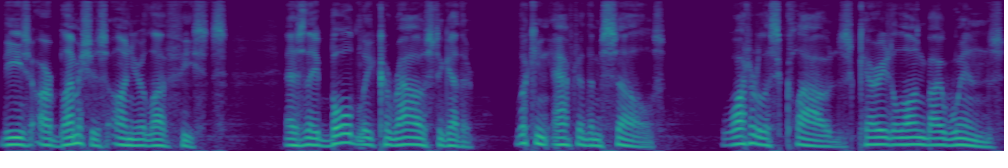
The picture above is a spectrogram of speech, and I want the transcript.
These are blemishes on your love feasts, as they boldly carouse together, looking after themselves, waterless clouds carried along by winds,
